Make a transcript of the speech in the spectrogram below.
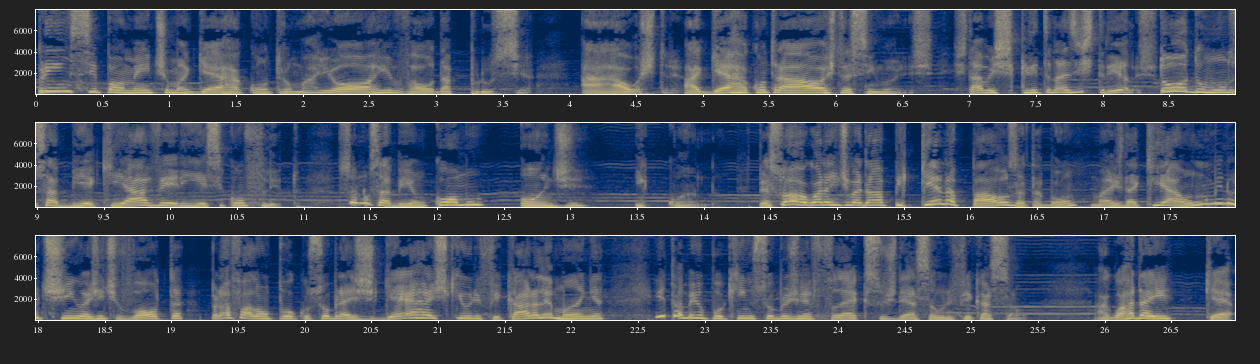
principalmente uma guerra contra o maior rival da Prússia, a Áustria. A guerra contra a Áustria, senhores, estava escrita nas estrelas. Todo mundo sabia que haveria esse conflito, só não sabiam como onde e quando. Pessoal, agora a gente vai dar uma pequena pausa, tá bom? Mas daqui a um minutinho a gente volta para falar um pouco sobre as guerras que unificaram a Alemanha e também um pouquinho sobre os reflexos dessa unificação. Aguarda aí, que é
